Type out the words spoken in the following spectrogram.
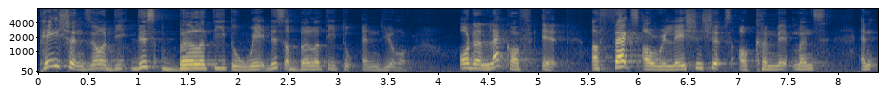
Patience, you know, this ability to wait, this ability to endure, or the lack of it, affects our relationships, our commitments, and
